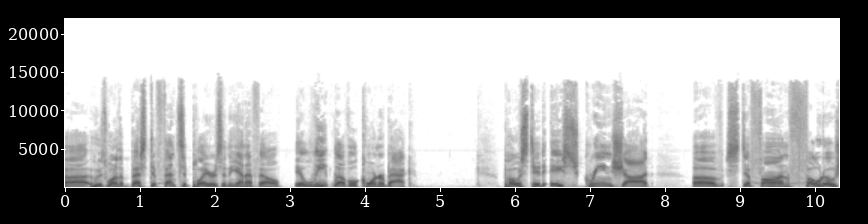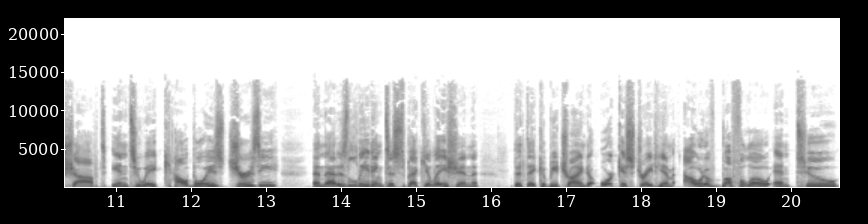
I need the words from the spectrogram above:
uh, who's one of the best defensive players in the NFL, elite level cornerback, posted a screenshot of Stefon photoshopped into a Cowboys jersey, and that is leading to speculation that they could be trying to orchestrate him out of Buffalo and to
